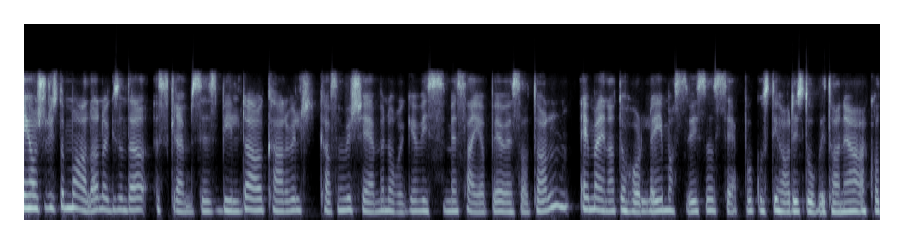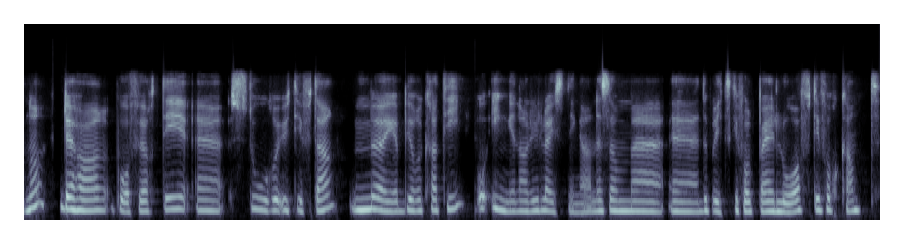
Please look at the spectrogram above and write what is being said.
Jeg har ikke lyst til å male noe sånt der skremselsbilde av hva, vil, hva, som vil skje med Norge hvis vi sier opp EØS-avtalen. Jeg mener at det holder i massevis å se på hvordan de har det i Storbritannia akkurat nå. Det har påført de eh, store utgifter, mye byråkrati og ingen av de løsningene som eh, det britiske folk ble lovt i forkant.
